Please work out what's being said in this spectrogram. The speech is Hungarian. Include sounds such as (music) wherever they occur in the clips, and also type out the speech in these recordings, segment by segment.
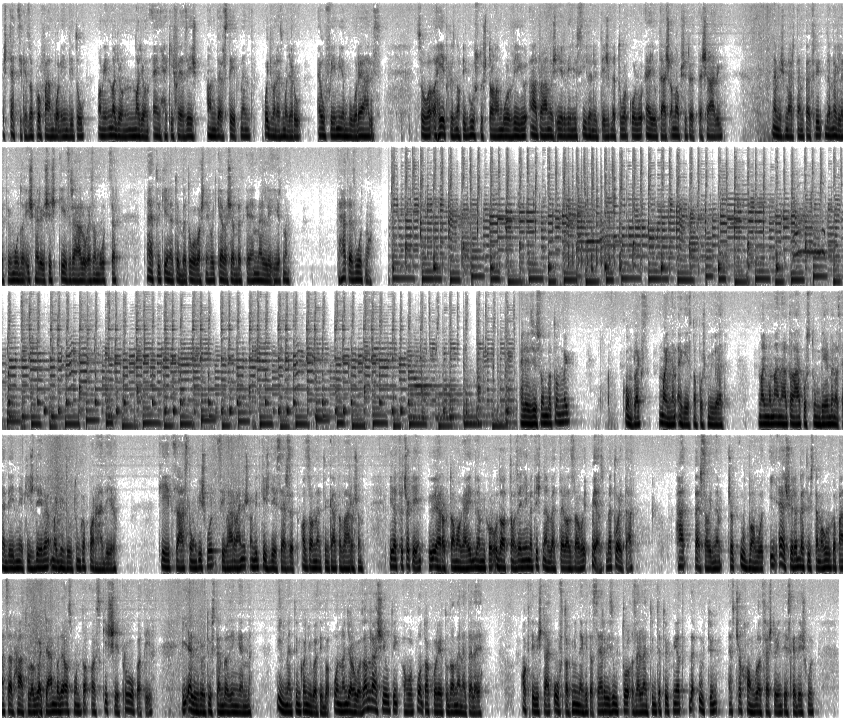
És tetszik ez a profánból indító, ami nagyon-nagyon enyhe kifejezés, understatement. Hogy van ez magyarul? Eufémia borealis? Szóval a hétköznapi gusztustalanból végül általános érvényű szívenütésbe torkolló eljutás a napsütötte sávig. Nem ismertem Petrit, de meglepő módon ismerős és kézreálló ez a módszer. Lehet, hogy kéne többet olvasni, hogy kevesebbet kelljen mellé írnom. Tehát ez volt ma. Előző szombaton meg komplex, majdnem egész napos művelet. Nagymamánál találkoztunk délben az ebédnél Kisdével, majd indultunk a parádéra. Két zászlónk is volt, szivárványos, amit Kisdé szerzett, azzal mentünk át a városon. Illetve csak én, ő elrakta magáit, de amikor odaadtam az enyémet is, nem vette el azzal, hogy mi az, betoltál? Hát persze, hogy nem, csak útban volt. Így elsőre betűztem a hurkapálcát hátul a gatyámba, de azt mondta, az kissé provokatív. Így előről tűztem be az ingembe. Így mentünk a nyugatiba, onnan gyalog az Andrási útig, ahol pont akkor ért oda a menet eleje. Aktivisták óvtak mindenkit a szervizúttól az ellentüntetők miatt, de úgy tűnt, ez csak hangulatfestő intézkedés volt.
